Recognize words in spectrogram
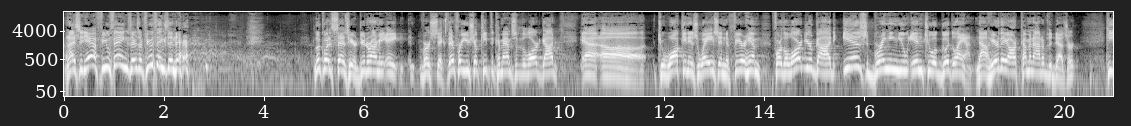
And I said, yeah, a few things. There's a few things in there. Look what it says here Deuteronomy 8, verse 6. Therefore, you shall keep the commandments of the Lord God uh, uh, to walk in his ways and to fear him, for the Lord your God is bringing you into a good land. Now, here they are coming out of the desert. He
